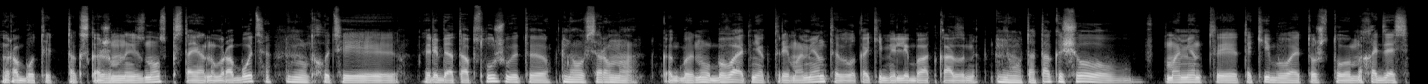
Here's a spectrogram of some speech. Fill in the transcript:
работает, так скажем, на износ, постоянно в работе. Вот, хоть и ребята обслуживают ее, но все равно как бы, ну, бывают некоторые моменты вот какими-либо отказами. Ну, вот, а так еще моменты такие бывают, то, что находясь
